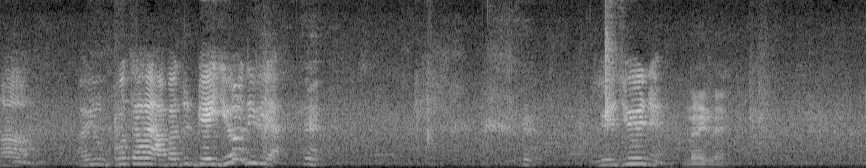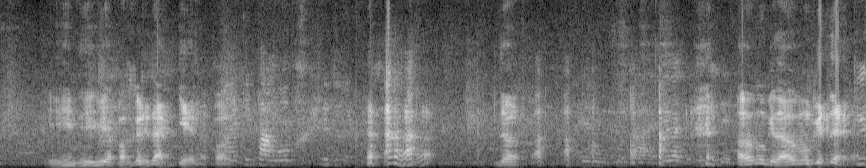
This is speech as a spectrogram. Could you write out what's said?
હા. અહીં ઊભો થાય આ બાજુ બે ગયો દિવ્યા. લેજો એને. નહીં નહીં. ઈ દિવ્યા પકડી રાખીએ પગ. જો. હવે મૂકી દે હવે મૂકી દે. કે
